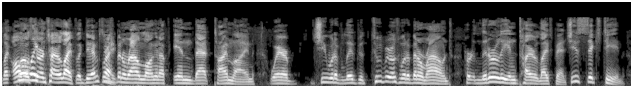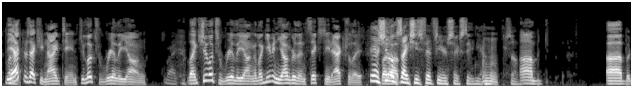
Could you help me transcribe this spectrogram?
like Well, almost like- their entire life. Like the MCU's Right. been around long enough in that timeline where she would have lived with two girls would have been around her literally entire lifespan she's 16 the Right. actor's actually 19 she looks really young Right. like she looks really young like even younger than 16 actually Yeah, she But, looks uh, like she's 15 or 16. Yeah. Mhm. So um, uh, but,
